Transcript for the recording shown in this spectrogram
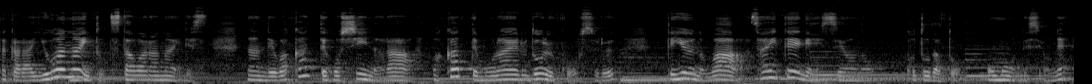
だから言わないと伝わらないです。なんで分かってほしいなら分かってもらえる努力をするっていうのは最低限必要なことだと思うんですよね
